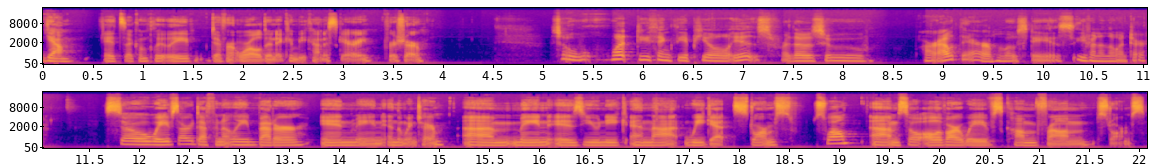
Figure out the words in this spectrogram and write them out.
yeah, it's a completely different world and it can be kind of scary for sure. So, what do you think the appeal is for those who are out there most days, even in the winter? So, waves are definitely better in Maine in the winter. Um, Maine is unique in that we get storm swell. Um, so, all of our waves come from storms.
